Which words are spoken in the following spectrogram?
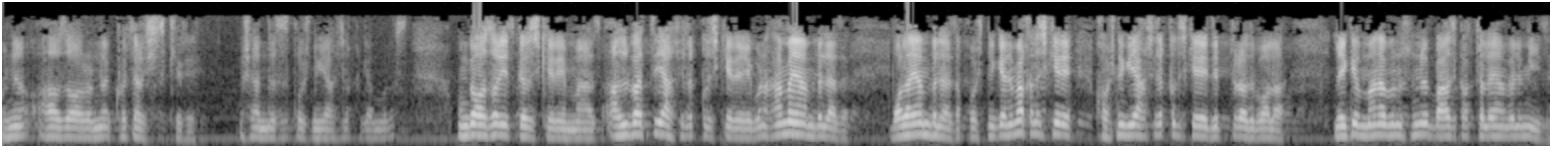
uni ozorini ko'tarishingiz kerak. O'shanda siz qo'shniga yaxshilik qilgan bo'lasiz. Unga ozor yetkazish kerak emas albatta yaxshilik qilish kerak buni hamma ham biladi. Bola ham biladi qo'shniga nima qilish kerak? Qo'shniga yaxshilik qilish kerak deb turadi bola. Lekin mana bunisini ba'zi kattalar ham bilmaydi.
